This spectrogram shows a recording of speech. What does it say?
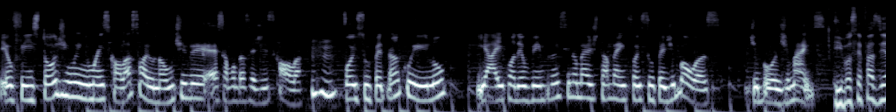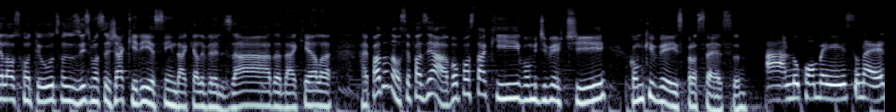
eu fiz todinho em uma escola só. Eu não tive essa mudança de escola. Uhum. Foi super tranquilo. E aí, quando eu vim pro ensino médio também, foi super de boas. de boas demais. E você fazia lá os conteúdos, fazia os vídeos, mas você já queria, assim, dar aquela viralizada, dar aquela. Hypado ou não? Você fazia, ah, vou postar aqui, vou me divertir. Como que veio esse processo? Ah, no começo, né,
